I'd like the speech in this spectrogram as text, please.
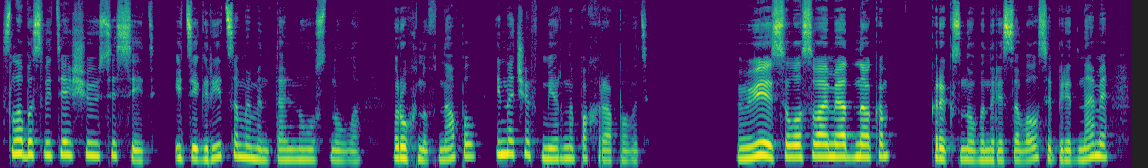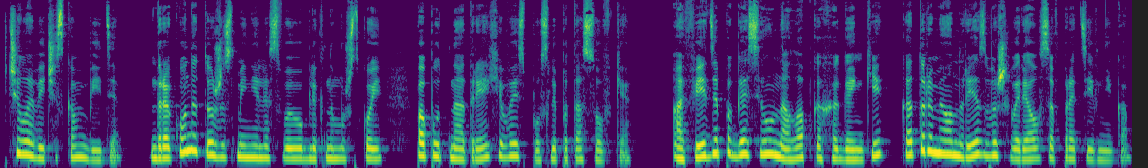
слабо светящуюся сеть, и тигрица моментально уснула, рухнув на пол и начав мирно похрапывать. «Весело с вами, однако!» Крык снова нарисовался перед нами в человеческом виде. Драконы тоже сменили свой облик на мужской, попутно отряхиваясь после потасовки. А Федя погасил на лапках огоньки, которыми он резво швырялся в противника.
